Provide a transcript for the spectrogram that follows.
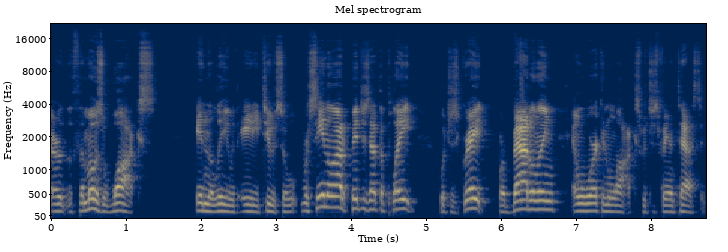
or the most walks in the league with 82. So we're seeing a lot of pitches at the plate which is great. We're battling and we're working walks, which is fantastic.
